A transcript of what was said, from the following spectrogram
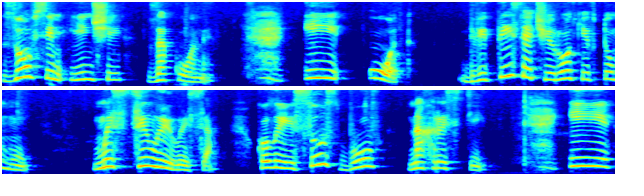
зовсім інші закони. І от 2000 років тому ми зцілилися, коли Ісус був на хресті. І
